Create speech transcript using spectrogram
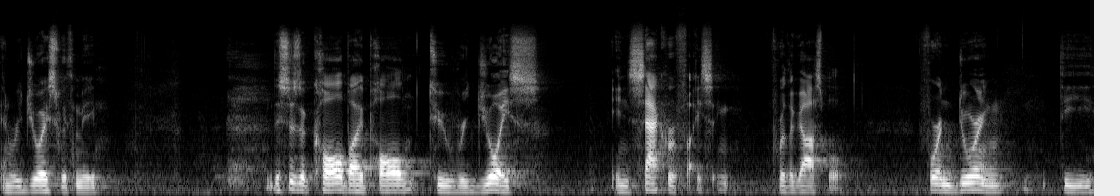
and rejoice with me. This is a call by Paul to rejoice in sacrificing for the gospel, for enduring the,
